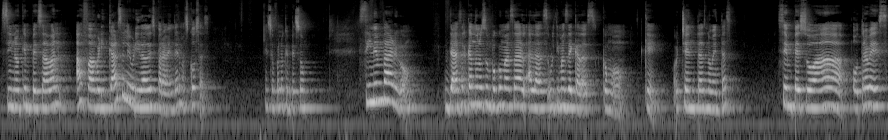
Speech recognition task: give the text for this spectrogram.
sino que empezaban a fabricar celebridades para vender más cosas. Eso fue lo que empezó. Sin embargo, ya acercándonos un poco más a, las últimas décadas, como, ¿qué? 80s, 90s, se empezó a otra vez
